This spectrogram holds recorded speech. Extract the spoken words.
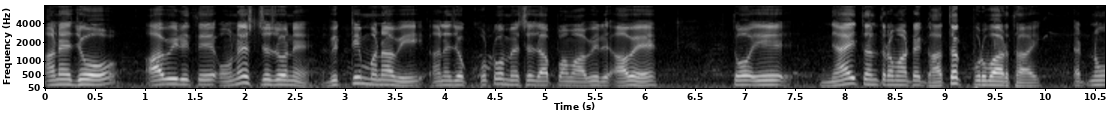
અને જો આવી રીતે ઓનેસ્ટ જજોને વિક્ટીમ બનાવી અને જો ખોટો મેસેજ આપવામાં આવી આવે, તો એ ન્યાયતંત્ર માટે ઘાતક પુરવાર થાય, એટલું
